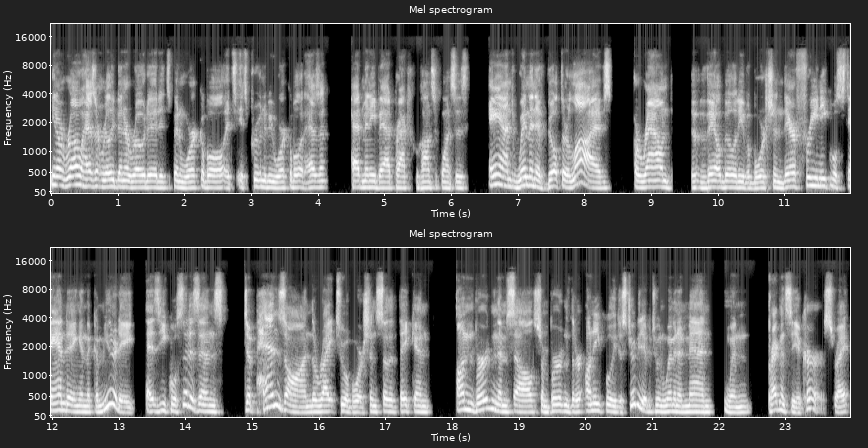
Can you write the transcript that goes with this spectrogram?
you know, Roe hasn't really been eroded. It's been workable. It's it's proven to be workable. It hasn't had many bad practical consequences. And women have built their lives around the availability of abortion. Their free and equal standing in the community as equal citizens depends on the right to abortion so that they can unburden themselves from burdens that are unequally distributed between women and men when pregnancy occurs, right?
